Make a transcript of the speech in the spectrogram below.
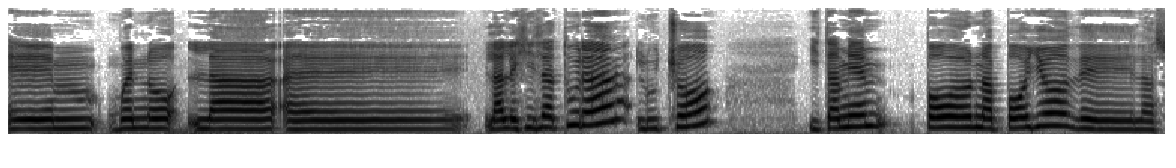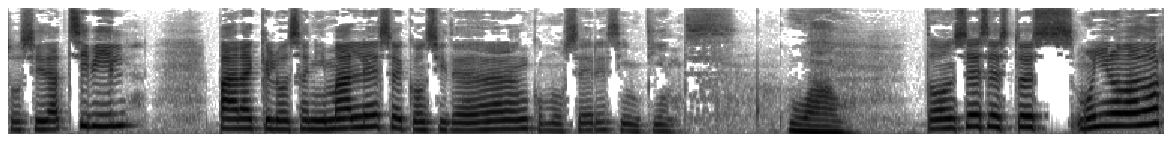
em, bueno, la, eh, la legislatura luchó y también por apoyo de la sociedad civil para que los animales se consideraran como seres sintientes. Wow. Entonces, esto es muy innovador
